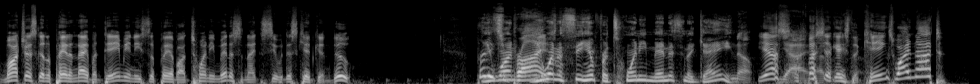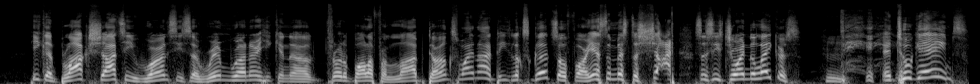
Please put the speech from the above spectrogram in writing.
Montrez's going to play tonight, but Damian needs to play about 20 minutes tonight to see what this kid can do. Pretty you want, surprised. You want to see him for 20 minutes in a game? No. Yes, Yeah, I- I especially against know. the Kings. Why not? He can block shots. He runs. He's a rim runner. He can uh, throw the ball up for lob dunks. Why not? He looks good so far. He hasn't missed a shot since he's joined the Lakers Hmm. in two games.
